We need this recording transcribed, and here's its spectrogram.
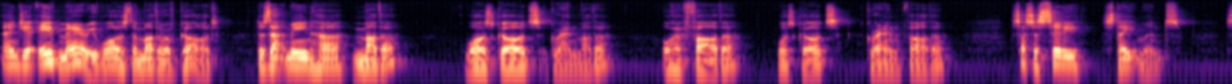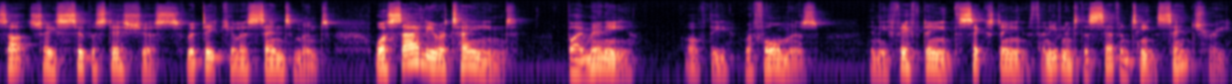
And yet, if Mary was the mother of God, does that mean her mother was God's grandmother, or her father was God's grandfather? Such a silly statement, such a superstitious, ridiculous sentiment was sadly retained by many of the reformers in the 15th, 16th, and even into the 17th century.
